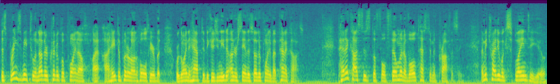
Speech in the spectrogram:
this brings me to another critical point. I, I hate to put it on hold here, but we're going to have to because you need to understand this other point about Pentecost. Pentecost is the fulfillment of Old Testament prophecy. Let me try to explain to you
